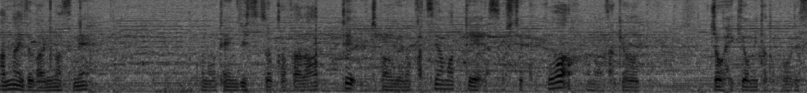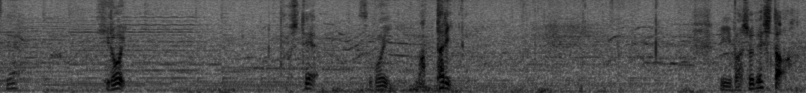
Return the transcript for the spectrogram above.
案内図がありますね。この展示室とかからあって一番上の勝山亭そしてここはあの先ほど城壁を見たところですね。広い。そしてすごいまったり。いい場所でした。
